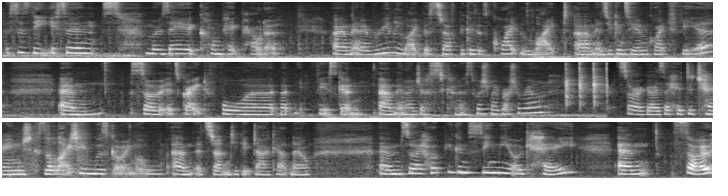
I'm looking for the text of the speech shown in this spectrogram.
This is the Essence Mosaic Compact Powder. Um, and I really like this stuff because it's quite light. Um, as you can see I'm quite fair. Um, so it's great for fair skin um, and I just kind of swish my brush around Sorry guys, I had to change because the lighting was going all, um, it's starting to get dark out now. Um, so I hope you can see me okay. Um, so,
